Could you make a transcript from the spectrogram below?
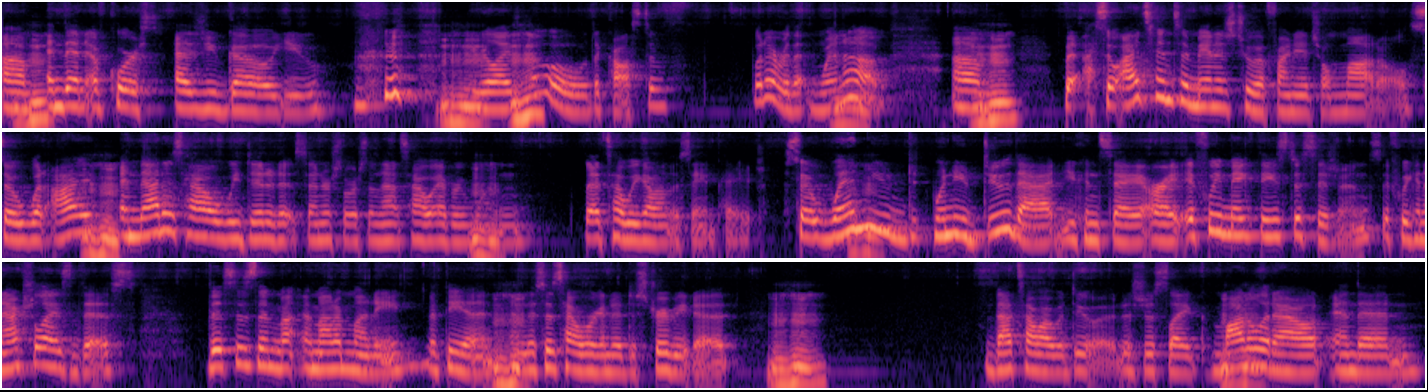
Um, And then of course as you go you you realize, oh, the cost of whatever that went up. Um, mm-hmm. But so I tend to manage to a financial model. So what I mm-hmm. and that is how we did it at Center Source, and that's how everyone. Mm-hmm. That's how we got on the same page. So when you d- when you do that, you can say, all right, if we make these decisions, if we can actualize this, this is the am- amount of money at the end, and this is how we're going to distribute it. That's how I would do it. It's just like model it out and then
